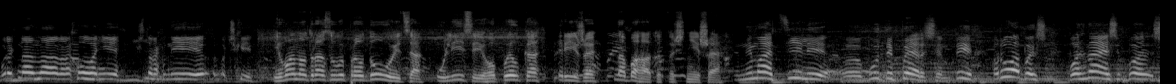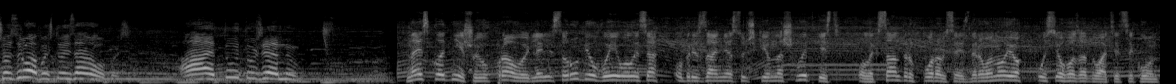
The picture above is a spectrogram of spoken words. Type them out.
Будуть на- нараховані штрафні очки. Іван одразу виправдовується. У лісі його пилка ріже набагато точніше. Нема цілі е, бути першим. Ти робиш, бо знаєш, бо що зробиш, то й заробиш. А тут уже ну Найскладнішою вправою для лісорубів виявилося обрізання сучків на швидкість. Олександр впорався із деревиною усього за 20 секунд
